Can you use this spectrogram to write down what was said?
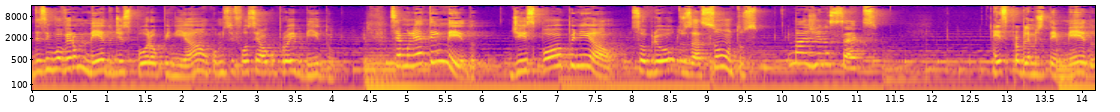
desenvolveram medo de expor a opinião como se fosse algo proibido. Se a mulher tem medo de expor opinião sobre outros assuntos, imagina sexo. Esse problema de ter medo,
